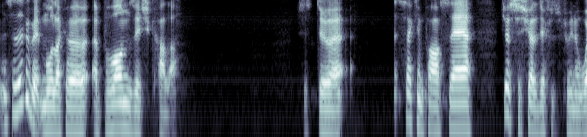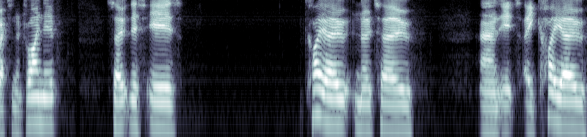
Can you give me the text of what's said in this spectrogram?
It's a little bit more like a, a bronzish colour. Just do a, a second pass there, just to show the difference between a wet and a dry nib. So this is Kyo No-Oto, and it's a Kyo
